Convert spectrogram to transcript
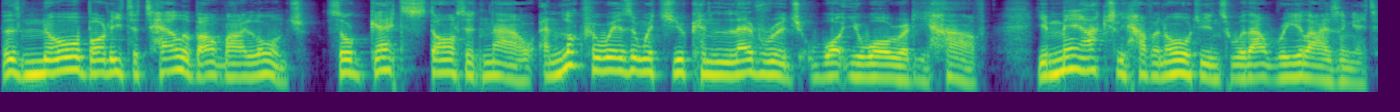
There's nobody to tell about my launch. So get started now and look for ways in which you can leverage what you already have. You may actually have an audience without realizing it.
